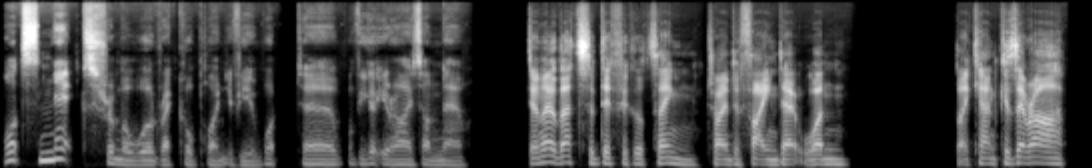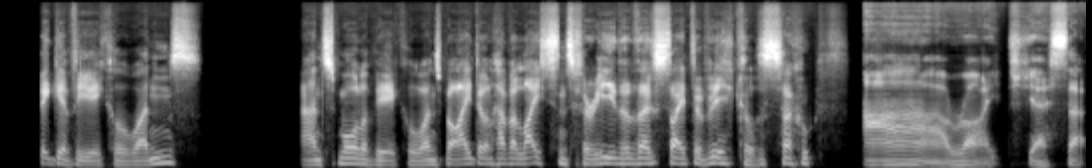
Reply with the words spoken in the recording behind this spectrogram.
What's next from a world record point of view? What, uh, what have you got your eyes on now? I don't know. That's a difficult thing, trying to find out one I can, because there are bigger vehicle ones. and smaller vehicle ones, but I don't have a license for either of those type of vehicles. So Ah, right. Yes, that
